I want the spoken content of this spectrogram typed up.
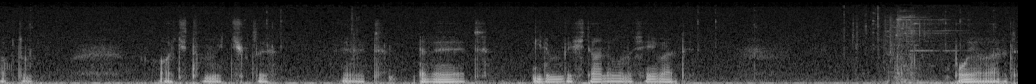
yaptım. Açtım ve çıktı. Evet. Evet. 25 tane bana şey verdi. Boya verdi.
